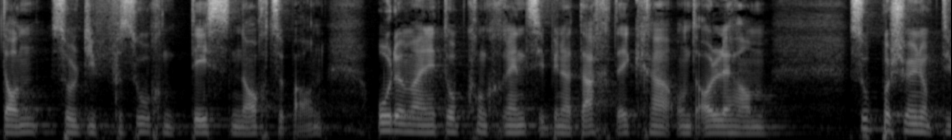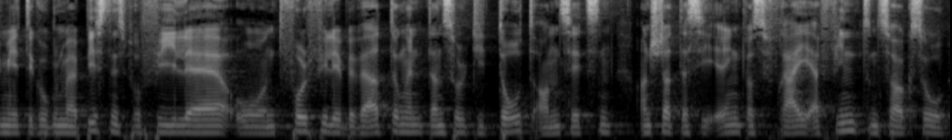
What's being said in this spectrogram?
dann sollte ich versuchen, das nachzubauen. Oder meine Top-Konkurrenz, ich bin ein Dachdecker und alle haben super schön optimierte Google My Business Profile und voll viele Bewertungen, dann sollte ich dort ansetzen, anstatt dass ich irgendwas frei erfinde und sage so,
